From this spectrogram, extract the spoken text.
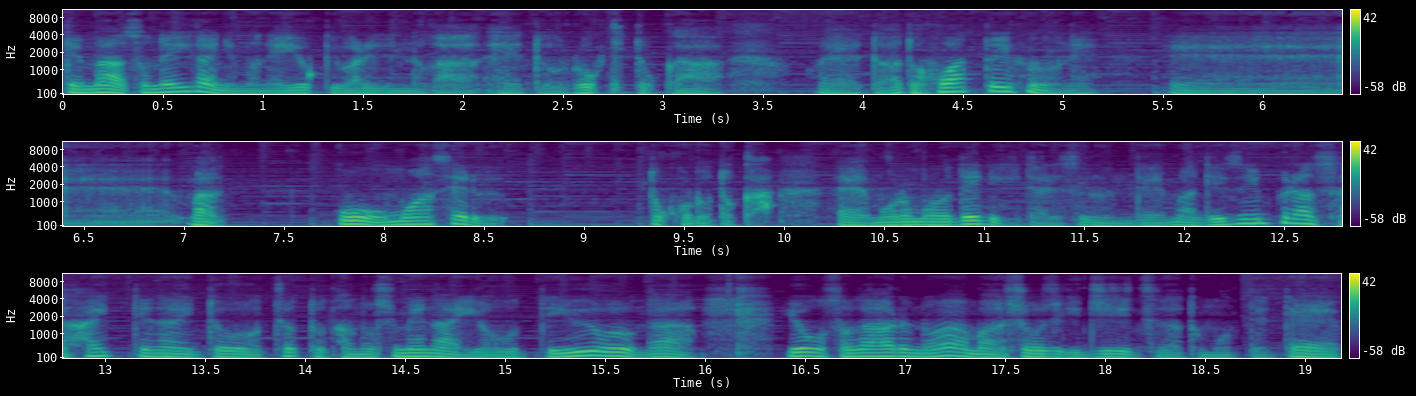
で、まあ、それ以外にもね、よく言われるのが、えっ、ー、と、ロキとか、えっ、ー、と、あと、ホワットイフのね、えー、まあ、を思わせるところとか、えー、もろもろ出てきたりするんで、まあ、ディズニープラス入ってないとちょっと楽しめないよっていうような要素があるのは、まあ、正直事実だと思ってて、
